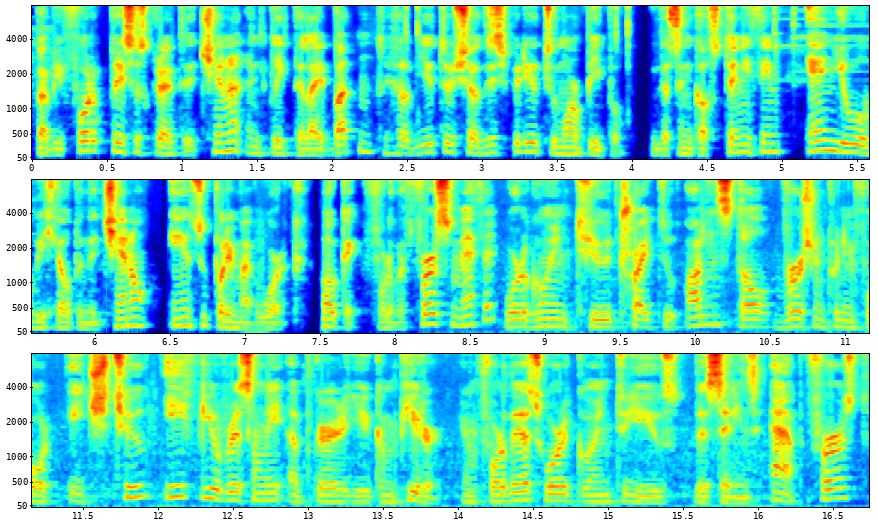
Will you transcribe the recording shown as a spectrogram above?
But before, please subscribe to the channel and click the like button to help YouTube show this video to more people. It doesn't cost anything and you will be helping the channel and supporting my work. Okay, for the first method, we're going to try to uninstall version 24H2 if you recently upgraded your computer. And for this, we're going to use the settings app. First,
